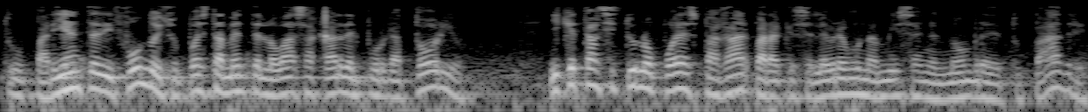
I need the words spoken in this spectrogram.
tu pariente difunto y supuestamente lo va a sacar del purgatorio. ¿Y qué tal si tú no puedes pagar para que celebren una misa en el nombre de tu padre?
